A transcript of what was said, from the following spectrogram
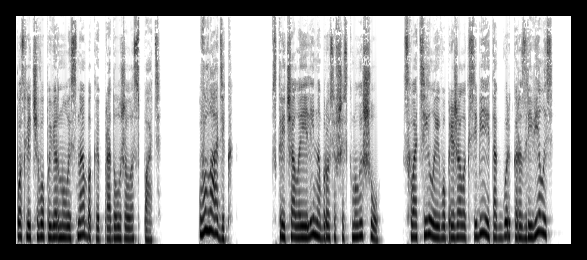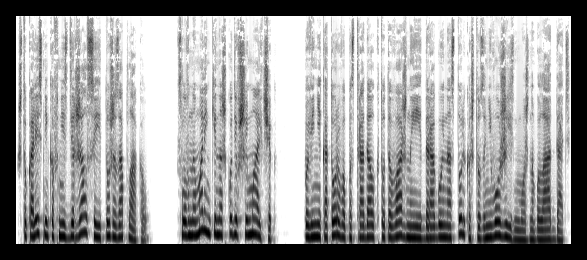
после чего повернулась на бок и продолжила спать. «Владик!» Вскричала Элина, бросившись к малышу. Схватила его, прижала к себе и так горько разревелась, что Колесников не сдержался и тоже заплакал. Словно маленький нашкодивший мальчик, по вине которого пострадал кто-то важный и дорогой настолько, что за него жизнь можно было отдать.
